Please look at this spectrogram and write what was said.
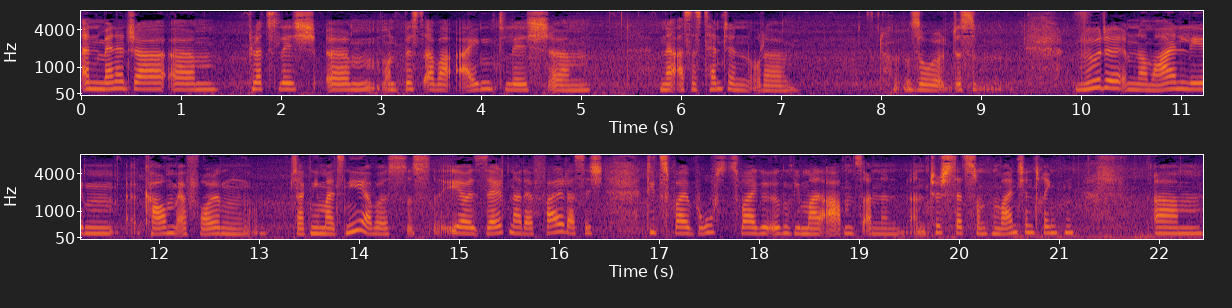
einen Manager ähm, plötzlich ähm, und bist aber eigentlich ähm, eine Assistentin oder so. Das würde im normalen Leben kaum erfolgen. Ich sage niemals nie, aber es ist eher seltener der Fall, dass sich die zwei Berufszweige irgendwie mal abends an den, an den Tisch setzen und ein Weinchen trinken. Ähm,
